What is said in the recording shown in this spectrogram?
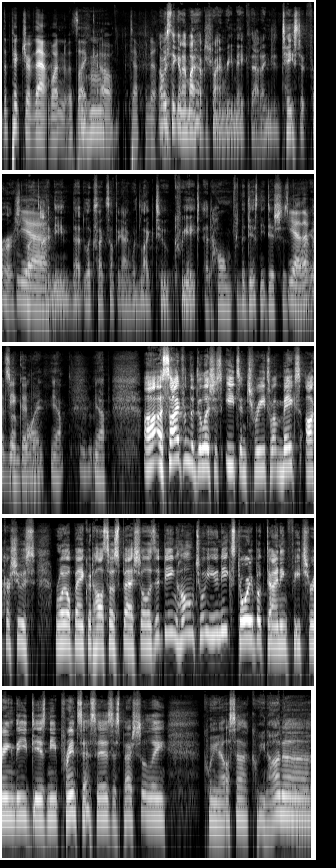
the picture of that one was like, oh, definitely. Mm-hmm. I was thinking I might have to try and remake that. I need to taste it first. Yeah. But I mean, that looks like something I would like to create at home for the Disney Dishes. Yeah, that at would be a good one. point. Yep. Yep. Uh, aside from the delicious eats and treats, what makes Akershus Royal Banquet Hall so special is it being home to a unique storybook dining featuring the Disney princesses, especially. Queen Elsa, Queen Anna,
